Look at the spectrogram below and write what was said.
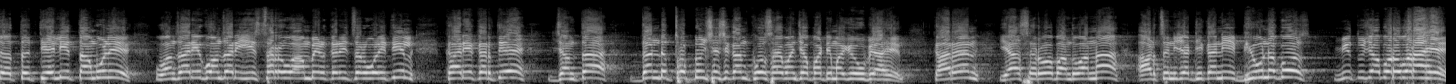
त- त- तेली तांबुळी वंजारी गोंजारी ही सर्व आंबेडकरी चळवळीतील कार्यकर्ते जनता दंड थोपटून शशिकांत खोसाहेबांच्या पाठीमागे उभे आहे. कारण या सर्व बांधवांना अडचणीच्या ठिकाणी भिवू नकोस. मी तुझ्या बरोबर आहे.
